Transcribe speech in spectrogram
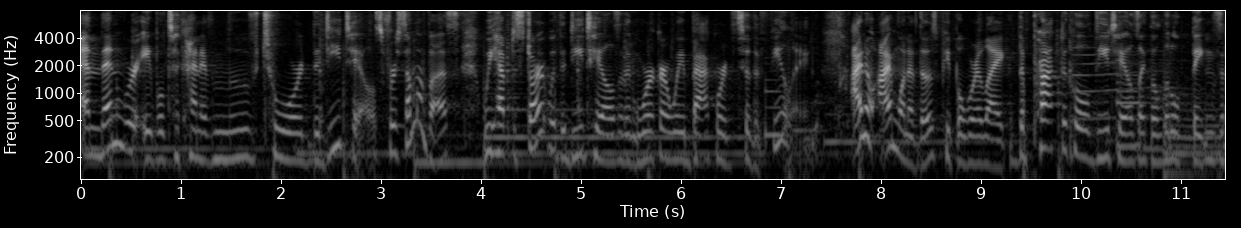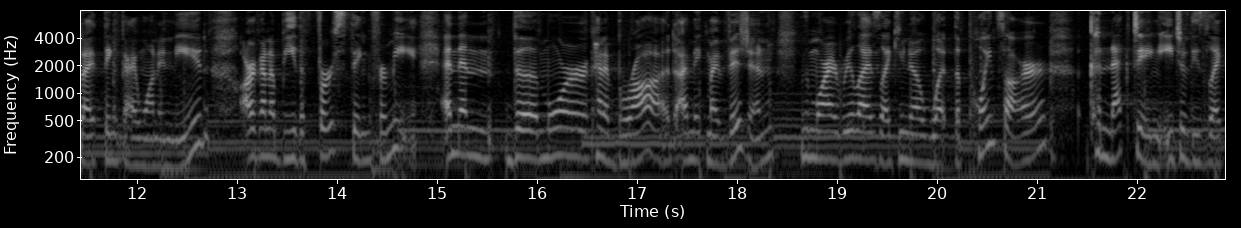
and then we're able to kind of move toward the details. For some of us, we have to start with the details and then work our way backwards to the feeling. I know I'm one of those people where like the practical details, like the little things that I think I want to need, are gonna be the first thing for me, and then then the more kind of broad I make my vision, the more I realize, like, you know, what the points are connecting each of these, like,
